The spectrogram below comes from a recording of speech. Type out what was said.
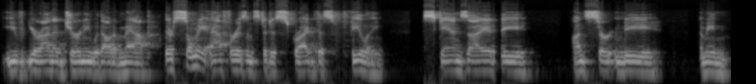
you are on a journey without a map. There's so many aphorisms to describe this feeling. Scanxiety, uncertainty. I mean,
